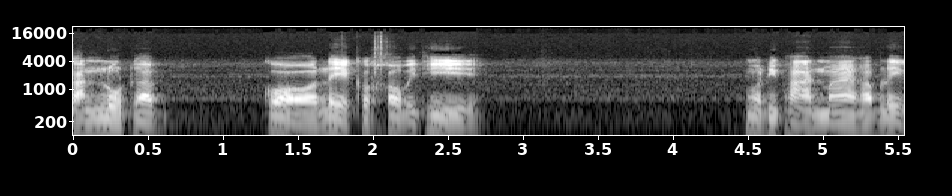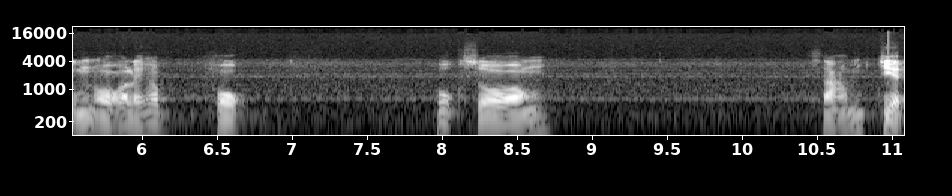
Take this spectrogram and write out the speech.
กันหลุดครับ ก็เลขก็เข้าไปที่งวดที่ผ่านมาครับ เลขมันออกอะไรครับหก หกสองสามเจ็ด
